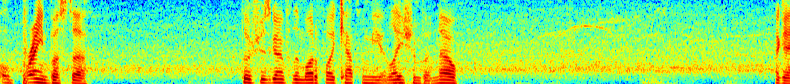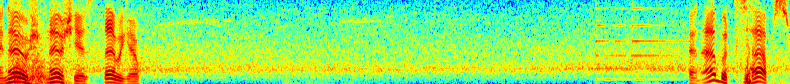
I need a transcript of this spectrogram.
Oh, brainbuster! Thought she was going for the modified capital mutilation, but no. Okay, now she, now she is. There we go. And Amber taps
